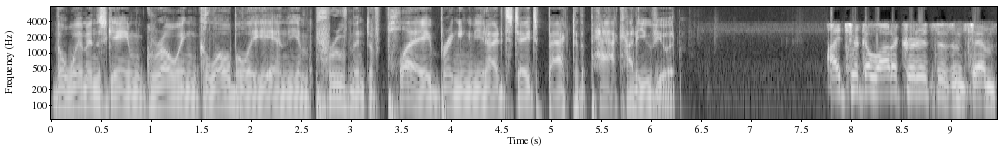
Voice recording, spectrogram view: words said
the women's game growing globally and the improvement of play bringing the United States back to the pack. How do you view it? I took a lot of criticism, Tim,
